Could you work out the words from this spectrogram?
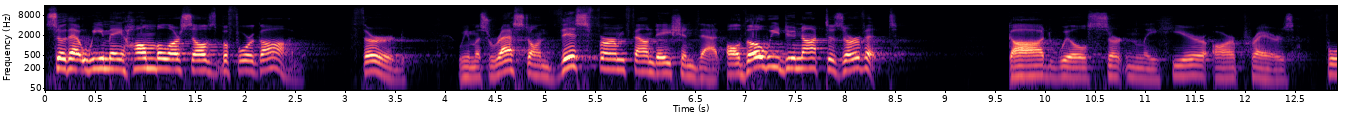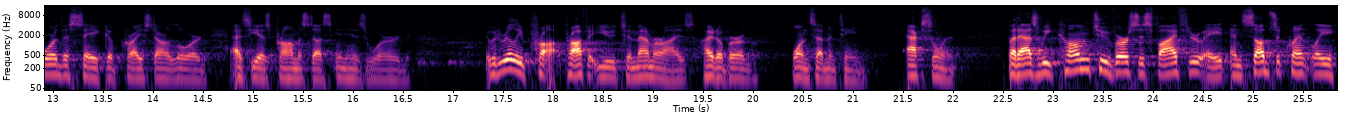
so that we may humble ourselves before God. Third, we must rest on this firm foundation that, although we do not deserve it, God will certainly hear our prayers for the sake of Christ our Lord, as he has promised us in his word. It would really pro- profit you to memorize Heidelberg 117. Excellent. But as we come to verses 5 through 8 and subsequently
